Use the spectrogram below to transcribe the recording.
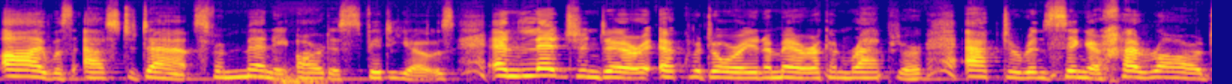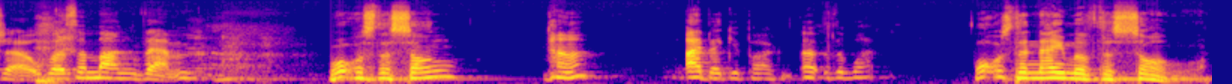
I was asked to dance for many artists' videos, and legendary Ecuadorian American rapper, actor, and singer Gerardo was among them. What was the song? Huh? I beg your pardon. Uh, the what? What was the name of the song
